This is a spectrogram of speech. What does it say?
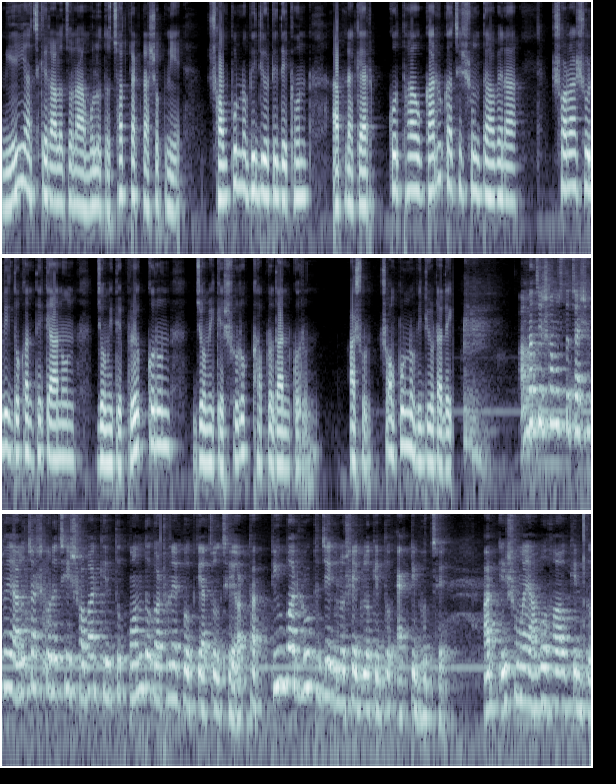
নিয়েই আজকের আলোচনা, মূলত ছত্রাকনাশক নিয়ে। সম্পূর্ণ ভিডিওটি দেখুন, আপনাকে আর কোথাও কারুর কাছে শুনতে হবে না। সরাসরি দোকান থেকে আনুন, জমিতে প্রয়োগ করুন, জমিকে সুরক্ষা প্রদান করুন। আসুন, সম্পূর্ণ ভিডিওটা দেখ। আমরা যে সমস্ত চাষি ভাই আলু চাষ করেছি, সবার কিন্তু কন্দ গঠনের প্রক্রিয়া চলছে, অর্থাৎ টিউবার রুট যেগুলো, সেগুলো কিন্তু অ্যাক্টিভ হচ্ছে। আর এই সময় আবহাওয়াও কিন্তু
